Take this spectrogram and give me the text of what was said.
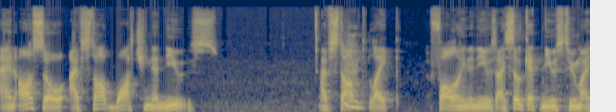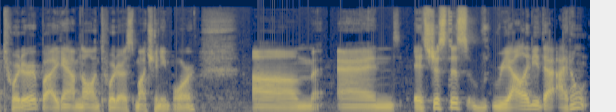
And also, I've stopped watching the news. I've stopped mm. like following the news. I still get news through my Twitter, but again, I'm not on Twitter as much anymore. Um, and it's just this reality that I don't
